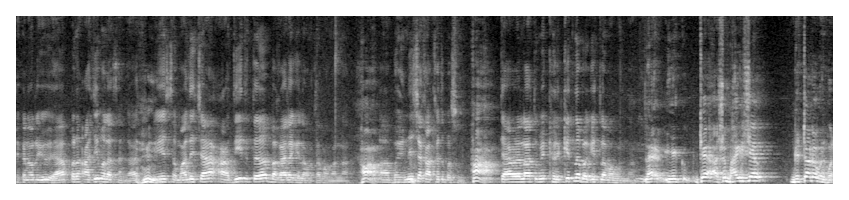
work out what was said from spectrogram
ठिकाणावर येऊया पण आधी मला सांगा तुम्ही समाधीच्या आधी तिथं बघायला गेला होता मामांना. हा. अं, बहिणीच्या काखेत बसून. हां. त्यावेळेला तुम्ही खिडकीतनं बघितलं मामांना. नाही एक ते असं बाहेरच्या भित्ताडावर पण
